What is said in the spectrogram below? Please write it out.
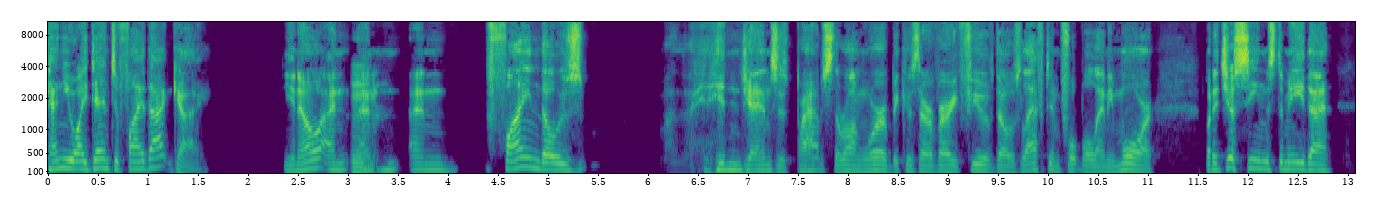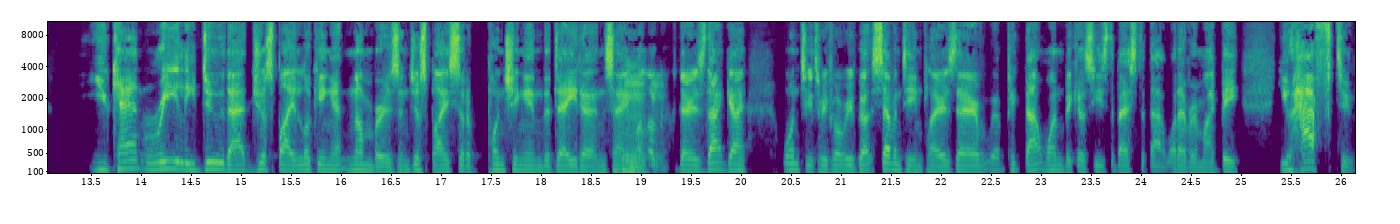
Can you identify that guy? You know, and mm. and and find those hidden gems is perhaps the wrong word because there are very few of those left in football anymore. But it just seems to me that you can't really do that just by looking at numbers and just by sort of punching in the data and saying, mm. well, look, mm-hmm. there's that guy. One, two, three, four. We've got 17 players there. We'll pick that one because he's the best at that, whatever it might be. You have to.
